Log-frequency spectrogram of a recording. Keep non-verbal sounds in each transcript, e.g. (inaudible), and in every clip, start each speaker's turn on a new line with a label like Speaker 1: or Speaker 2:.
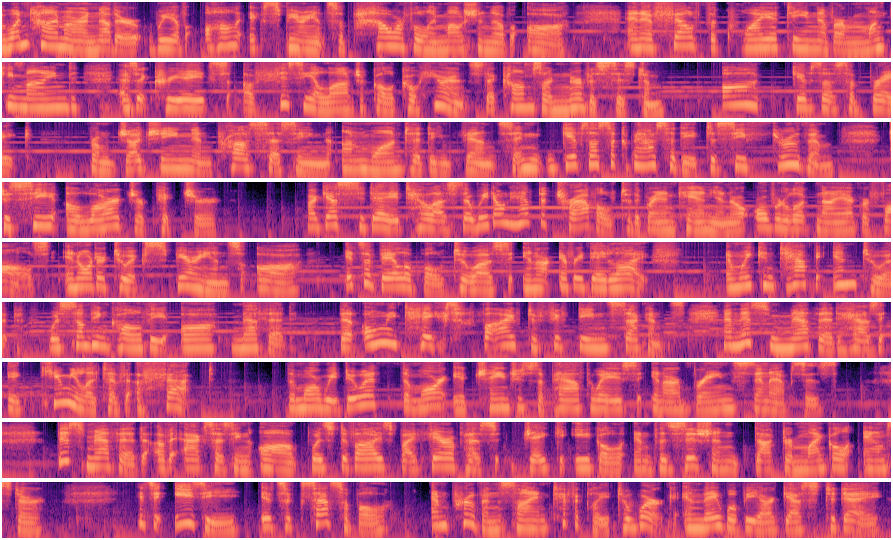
Speaker 1: At one time or another, we have all experienced a powerful emotion of awe and have felt the quieting of our monkey mind as it creates a physiological coherence that calms our nervous system. Awe gives us a break from judging and processing unwanted events and gives us a capacity to see through them, to see a larger picture our guests today tell us that we don't have to travel to the Grand Canyon or overlook Niagara Falls in order to experience awe. It's available to us in our everyday life. And we can tap into it with something called the awe method that only (laughs) takes 5 to 15 seconds. And this method has a cumulative effect the more we do it, the more it changes the pathways in our brain synapses. This method of accessing awe was devised by therapist Jake Eagle and physician Dr. Michael Amster. It's easy, it's accessible, and proven scientifically to work, and they will be our guests today.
